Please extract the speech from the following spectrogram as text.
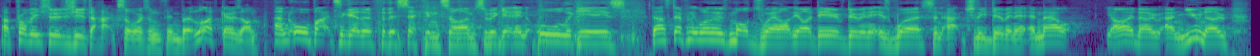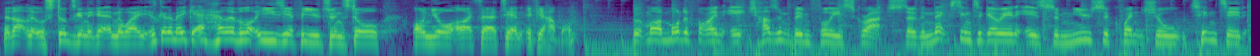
I probably should have just used a hacksaw or something, but life goes on. And all back together for the second time, so we're getting all the gears. That's definitely one of those mods where like the idea of doing it is worse than actually doing it, and now I know and you know that that little stud's going to get in the way. It's going to make it a hell of a lot easier for you to install on your i30N if you have one but my modifying itch hasn't been fully scratched. So the next thing to go in is some new sequential tinted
